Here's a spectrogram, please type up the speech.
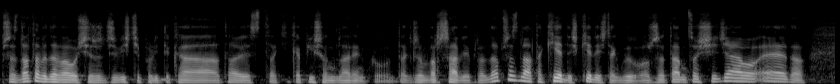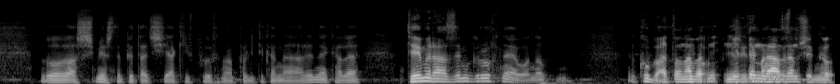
Przez lata wydawało się, że rzeczywiście polityka to jest taki kapiszon dla rynku. Także w Warszawie, prawda? Przez lata, kiedyś, kiedyś tak było, że tam coś się działo, e, to było aż śmieszne pytać, jaki wpływ ma polityka na rynek, ale tym razem gruchnęło. No, Kuba. A to nawet Kuba, nie, nie tym tak razem, tylko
